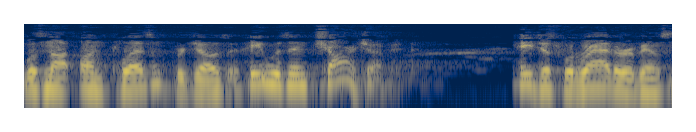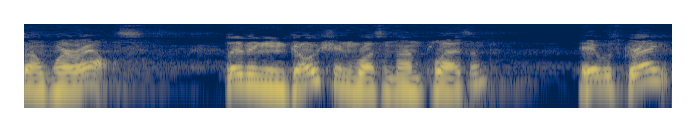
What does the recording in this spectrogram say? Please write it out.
was not unpleasant for Joseph. He was in charge of it. He just would rather have been somewhere else. Living in Goshen wasn't unpleasant. It was great.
